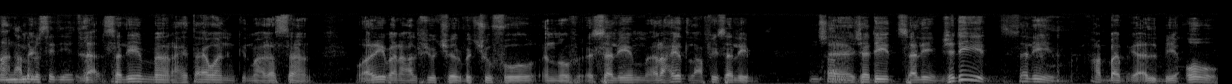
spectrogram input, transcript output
نعمل له سيدي لا سليم رح يتعاون يمكن مع غسان. وقريبا على الفيوتشر بتشوفوا إنه سليم رح يطلع في سليم. إن شاء الله. آه جديد سليم جديد سليم. حبب قلبي. أوه.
